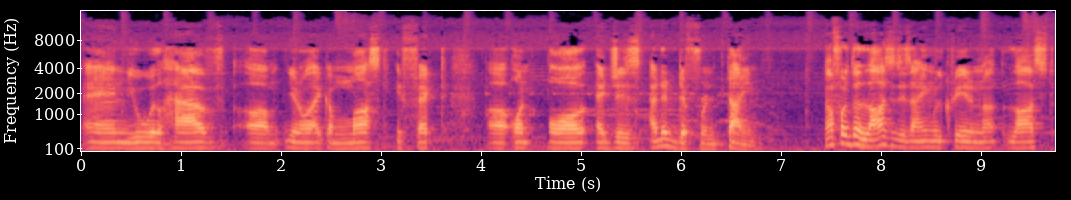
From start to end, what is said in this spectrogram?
and you will have um, you know like a mask effect uh, on all edges at a different time. Now for the last design, we'll create a last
